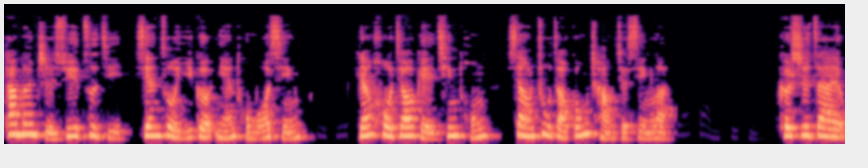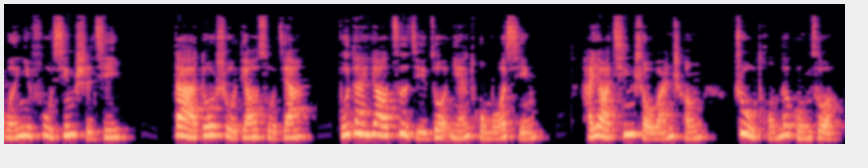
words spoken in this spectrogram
他们只需自己先做一个粘土模型，然后交给青铜像铸造工厂就行了。可是，在文艺复兴时期，大多数雕塑家不但要自己做粘土模型，还要亲手完成铸铜的工作。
